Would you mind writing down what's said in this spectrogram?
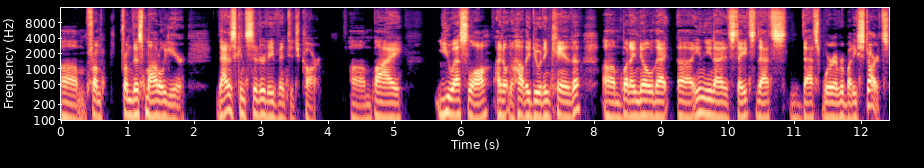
um, from from this model year, that is considered a vintage car um, by U.S. law. I don't know how they do it in Canada, um, but I know that uh, in the United States, that's that's where everybody starts.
